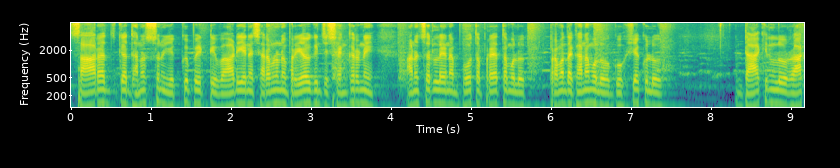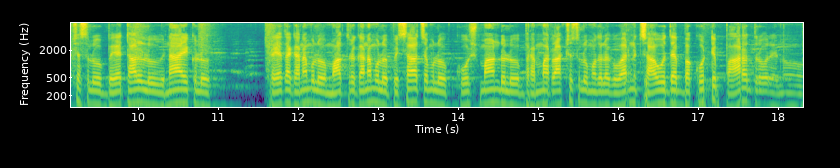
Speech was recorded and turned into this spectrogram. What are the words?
సారజ్గ ధనస్సును ఎక్కుపెట్టి వాడి అయిన శరములను ప్రయోగించి శంకరుని అనుచరులైన భూత ప్రేతములు ప్రమద గణములు గుహ్యకులు డాకినులు రాక్షసులు బేతాళులు వినాయకులు ప్రేతగణములు మాతృగణములు పిశాచములు కూష్మాండులు బ్రహ్మ రాక్షసులు మొదలగు వారిని చావు దెబ్బ కొట్టి పారద్రోలెను.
